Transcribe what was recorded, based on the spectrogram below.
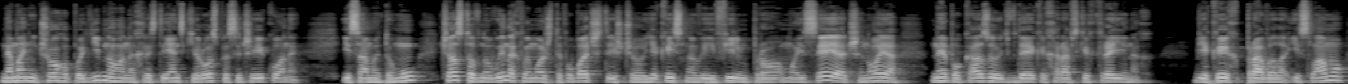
нема нічого подібного на християнські розписи чи ікони. І саме тому часто в новинах ви можете побачити, що якийсь новий фільм про Мойсея чи Ноя не показують в деяких арабських країнах, в яких правила ісламу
